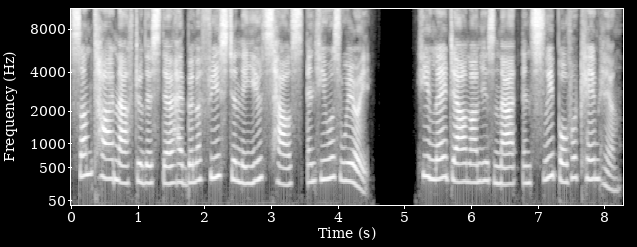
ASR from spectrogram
Some time after this there had been a feast in the youth's house and he was weary. He lay down on his mat and sleep overcame him.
